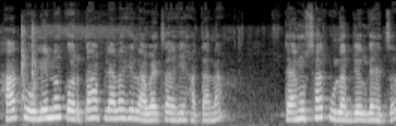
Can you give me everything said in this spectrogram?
हात ओले न करता आपल्याला हे लावायचं आहे हाताला. त्यानुसार गुलाबजल घ्यायचं.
